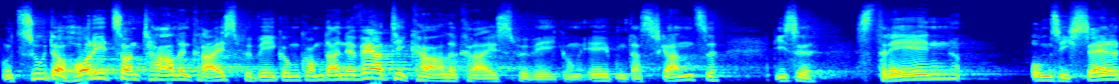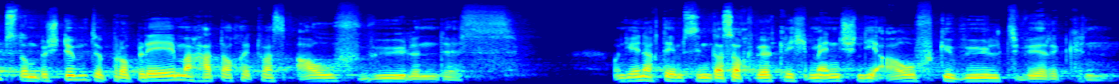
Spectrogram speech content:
und zu der horizontalen Kreisbewegung kommt eine vertikale Kreisbewegung. Eben das Ganze, dieses Drehen um sich selbst, um bestimmte Probleme, hat auch etwas Aufwühlendes. Und je nachdem sind das auch wirklich Menschen, die aufgewühlt wirken.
